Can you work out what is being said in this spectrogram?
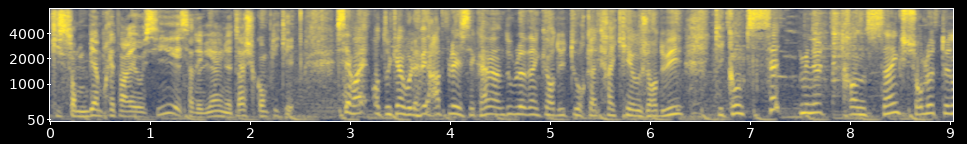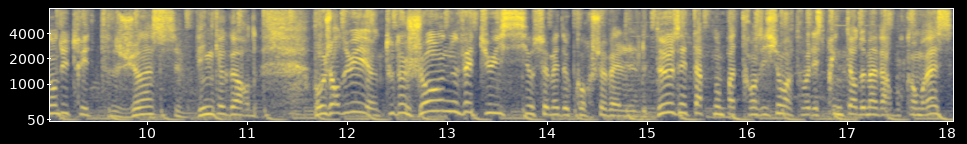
qui sont bien préparés aussi, et ça devient une tâche compliquée. C'est vrai, en tout cas, vous l'avez rappelé, c'est quand même un double vainqueur du tour qui a craqué aujourd'hui, qui compte 7 minutes 35 sur le tenant du titre, Jonas Vingegaard. Aujourd'hui, tout de jaune vêtu ici au sommet de Courchevel. Deux étapes, non pas de transition, on va retrouver les sprinters demain vers Bourg-en-Bresse.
